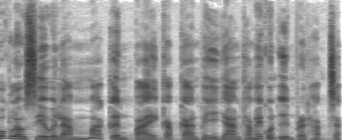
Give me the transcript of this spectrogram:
พวกเราเสียเวลามากเกินไปกับการพยายามทำให้คนอื่นประทับใจ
